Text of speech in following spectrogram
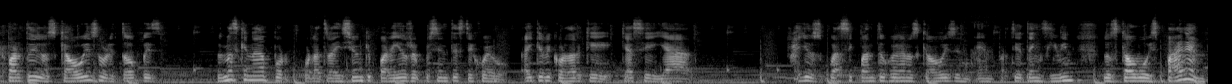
parte de los Cowboys, sobre todo pues pues más que nada por, por, la tradición que para ellos representa este juego. Hay que recordar que, que hace ya rayos, ¿hace cuánto juegan los Cowboys en, el partido de Thanksgiving? Los Cowboys pagan.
